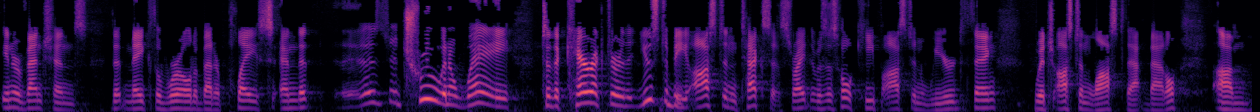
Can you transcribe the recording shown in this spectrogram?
interventions that make the world a better place and that is true in a way to the character that used to be Austin, Texas, right? There was this whole keep Austin weird thing, which Austin lost that battle. Um,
